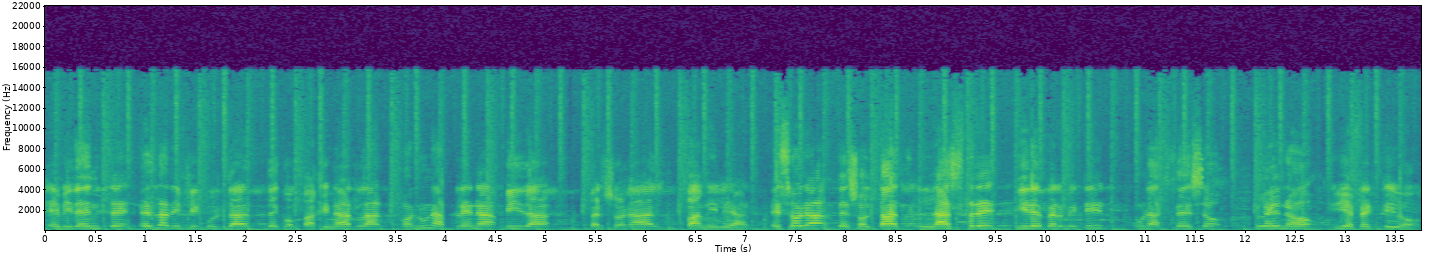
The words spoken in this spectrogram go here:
evidente es la dificultad de compaginarla con una plena vida personal, familiar. Es hora de soltar lastre y de permitir un acceso pleno y efectivo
